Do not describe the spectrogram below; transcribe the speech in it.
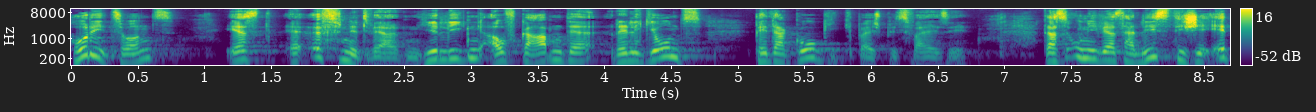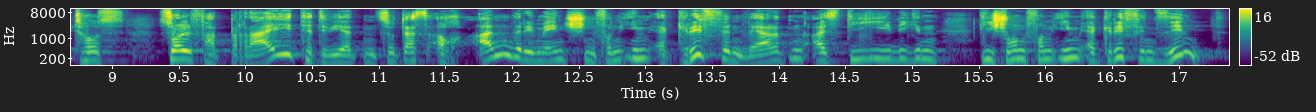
Horizonts erst eröffnet werden. Hier liegen Aufgaben der Religionspädagogik beispielsweise. Das universalistische Ethos soll verbreitet werden, sodass auch andere Menschen von ihm ergriffen werden als diejenigen, die schon von ihm ergriffen sind.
